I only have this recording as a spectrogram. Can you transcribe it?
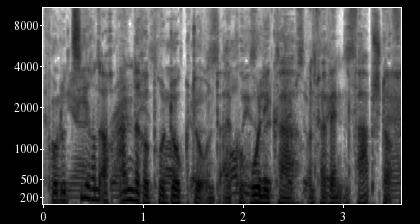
produzieren auch andere Produkte und Alkoholika und verwenden Farbstoffe.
